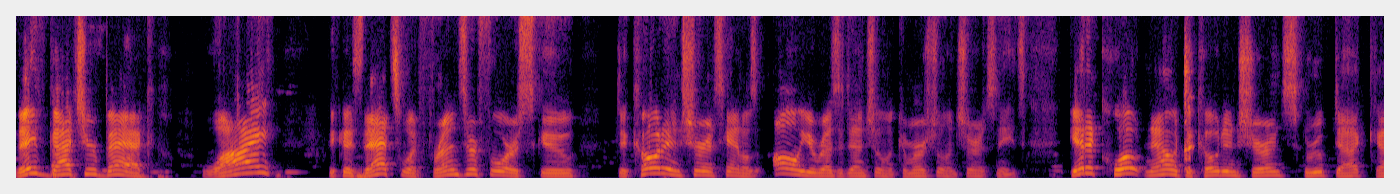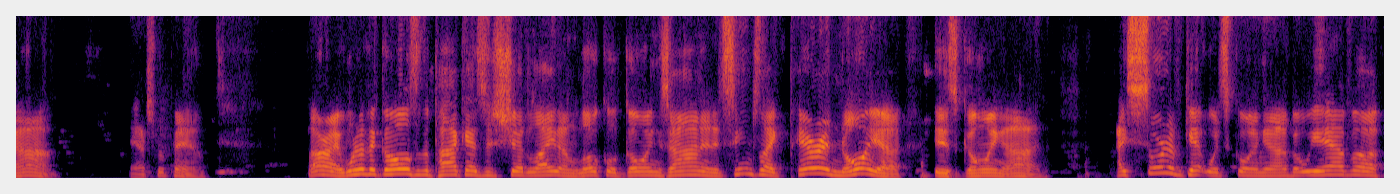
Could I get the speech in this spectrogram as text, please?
They've got your back. Why? Because that's what friends are for, Skoo. Dakota Insurance handles all your residential and commercial insurance needs. Get a quote now at dakotainsuranceGroup.com. Ask for Pam. All right. One of the goals of the podcast is shed light on local goings on, and it seems like paranoia is going on. I sort of get what's going on, but we have a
